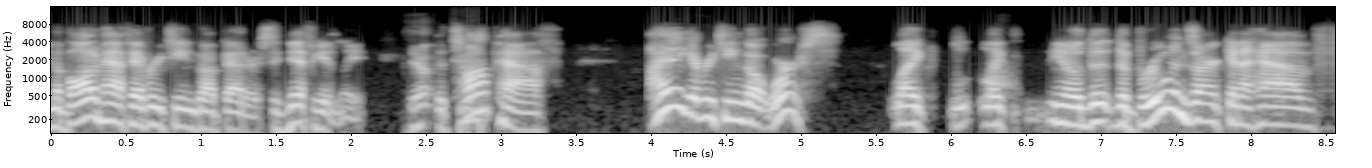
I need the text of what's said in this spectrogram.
And the bottom half, every team got better significantly. Yep. The top half, I think every team got worse. Like like you know the the Bruins aren't going to have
